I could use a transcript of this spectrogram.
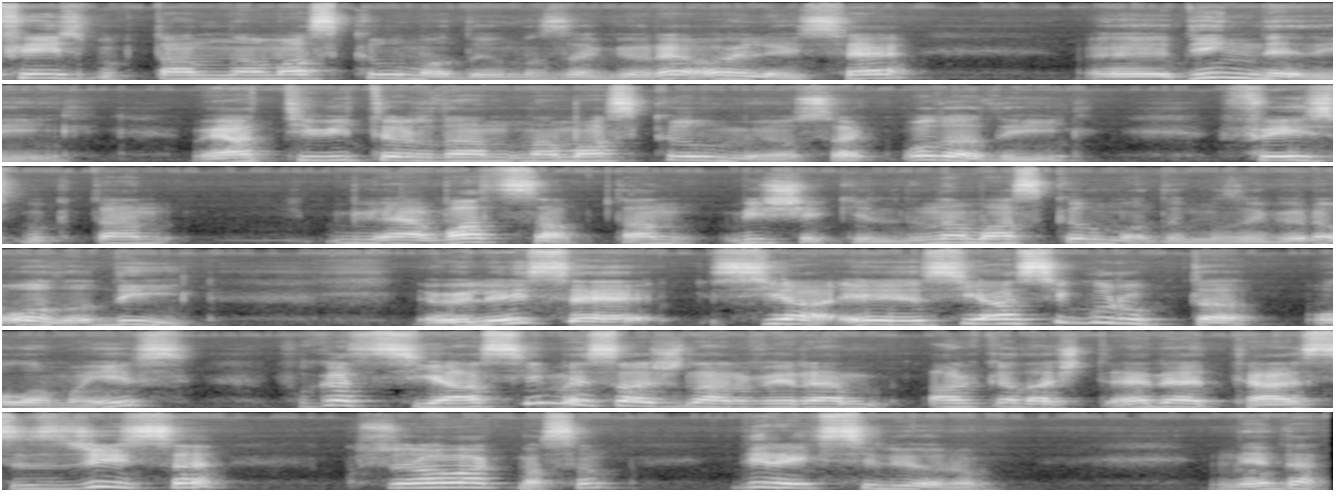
Facebook'tan namaz kılmadığımıza göre öyleyse e, din de değil. Veya Twitter'dan namaz kılmıyorsak o da değil. Facebook'tan veya WhatsApp'tan bir şekilde namaz kılmadığımıza göre o da değil. Öyleyse siya, e, siyasi grupta olamayız. Fakat siyasi mesajlar veren arkadaş eğer telsizci ise kusura bakmasın direkt siliyorum. Neden?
